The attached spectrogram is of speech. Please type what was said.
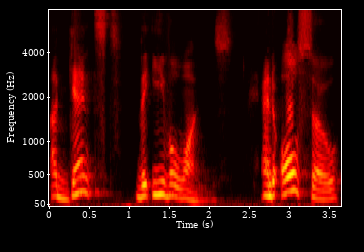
against the evil ones, and also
